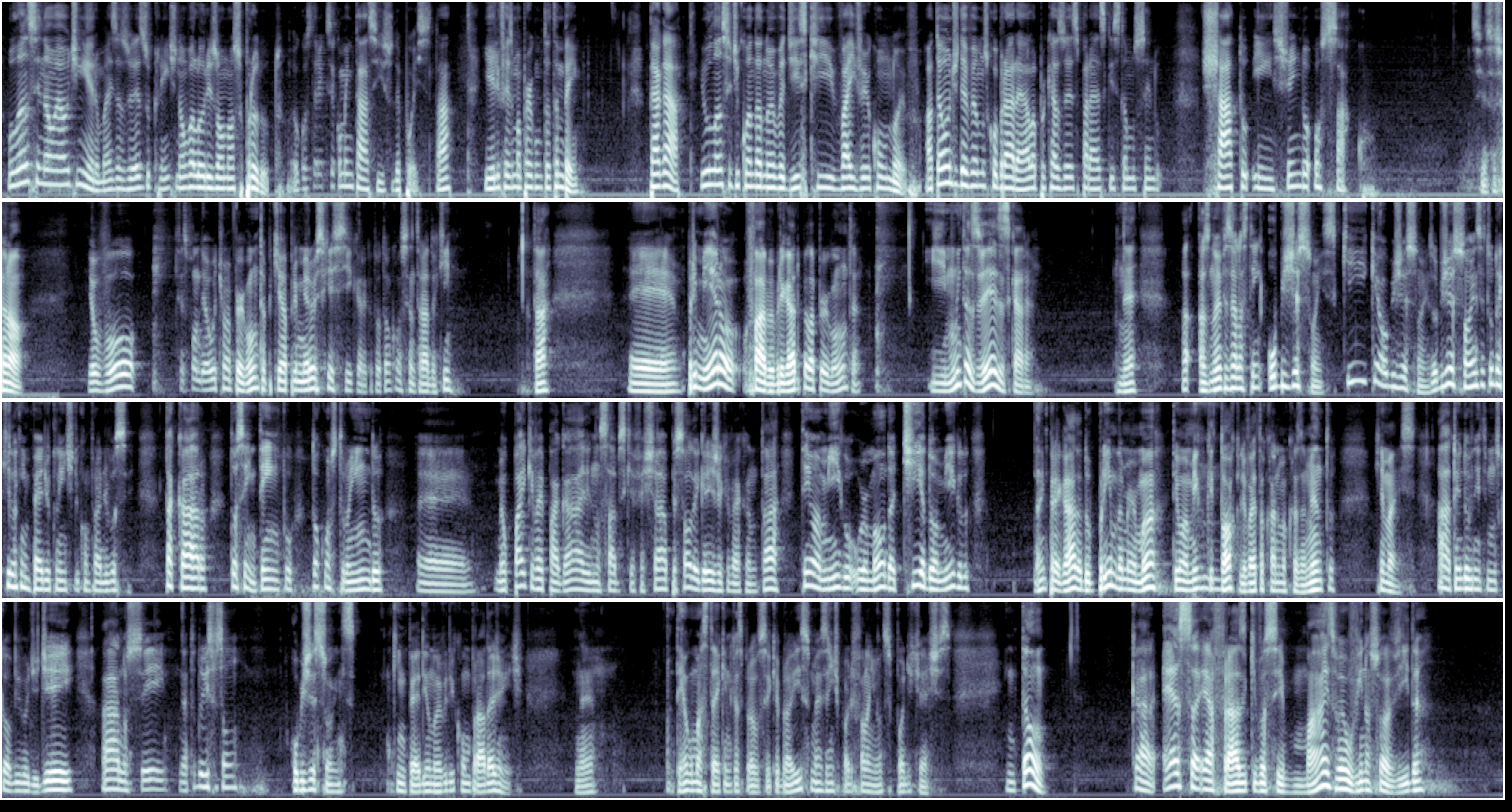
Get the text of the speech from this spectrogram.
O lance não é o dinheiro, mas às vezes o cliente não valorizou o nosso produto. Eu gostaria que você comentasse isso depois, tá? E ele fez uma pergunta também. PH, e o lance de quando a noiva diz que vai vir com o noivo? Até onde devemos cobrar ela? Porque às vezes parece que estamos sendo chato e enchendo o saco. Sensacional. Eu vou responder a última pergunta, porque a primeira eu esqueci, cara, que eu tô tão concentrado aqui. Tá? É, primeiro, Fábio, obrigado pela pergunta. E muitas vezes, cara, né? As noivas elas têm objeções. Que que é objeções? Objeções é tudo aquilo que impede o cliente de comprar de você. Tá caro, tô sem tempo, tô construindo, é, meu pai que vai pagar, ele não sabe se quer fechar, o pessoal da igreja que vai cantar, tem um amigo, o irmão da tia do amigo, do, da empregada, do primo da minha irmã, tem um amigo hum. que toca, ele vai tocar no meu casamento. que mais? Ah, tô em dúvida entre música ao vivo ou DJ. Ah, não sei. Né? Tudo isso são objeções que impedem o noivo de comprar da gente, né? Tem algumas técnicas para você quebrar isso, mas a gente pode falar em outros podcasts. Então, cara, essa é a frase que você mais vai ouvir na sua vida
